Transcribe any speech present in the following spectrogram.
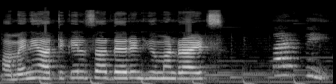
How many articles are there in human rights? 30. Thank you.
